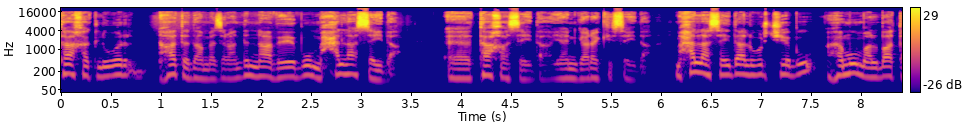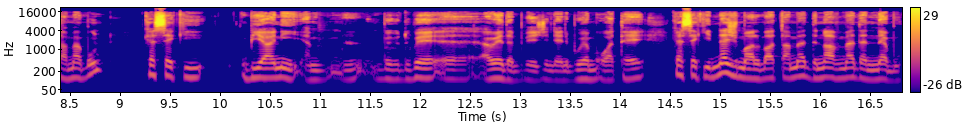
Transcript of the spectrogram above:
تا خەکلور هاتەدا مەزراندن ناوێ بوو محەلا سەیدا تاخە سەیدا یان گەڕەکی سەیدا محەلا سەیدا لور چێ بوو هەموو مەلباتا مەبوون کەسێکی بیانی ئەم دوێ ئەوێ دەبێژین دێن بووێ واتەیە کەسێکی نەژ مالباتامە دناو مەدە نەبوو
